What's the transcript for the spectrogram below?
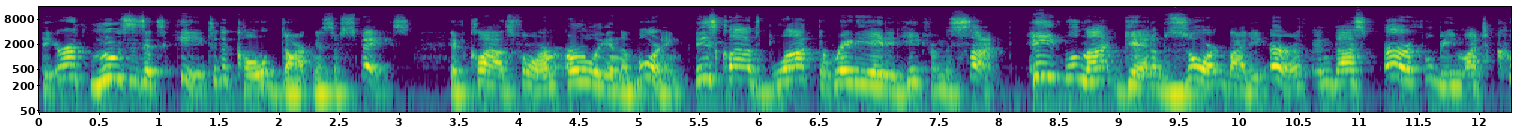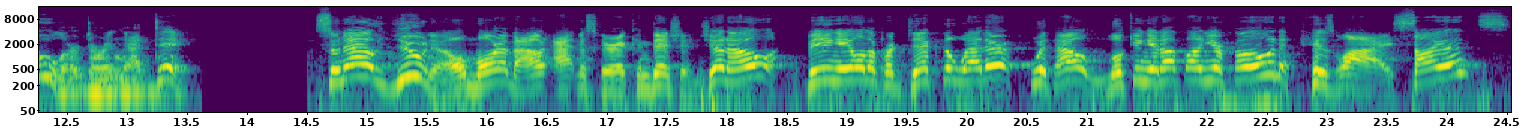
the Earth loses its heat to the cold darkness of space. If clouds form early in the morning, these clouds block the radiated heat from the sun. Heat will not get absorbed by the Earth, and thus Earth will be much cooler during that day. So now you know more about atmospheric conditions. You know, being able to predict the weather without looking it up on your phone is why science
